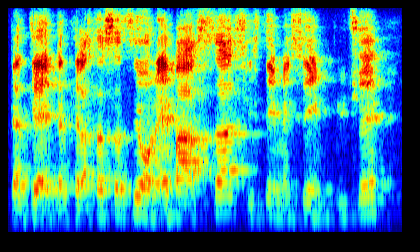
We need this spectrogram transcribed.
Perché? Perché la tassazione è bassa, il sistema è semplice,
